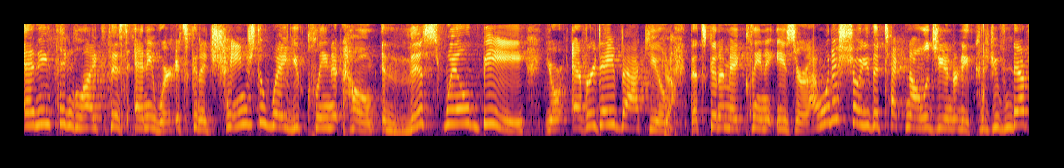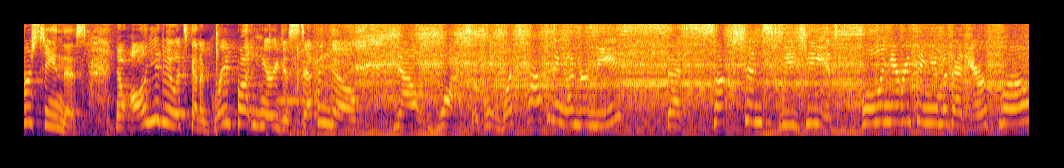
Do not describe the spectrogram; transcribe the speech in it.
anything like this anywhere. It's gonna change the way you clean at home. And this will be your everyday vacuum yeah. that's gonna make cleaning easier. I wanna show you the technology underneath because you've never seen this. Now, all you do, it's got a great button here. You just step and go. Now, watch. Okay, what's happening underneath? That suction squeegee. It's pulling everything in with that airflow,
